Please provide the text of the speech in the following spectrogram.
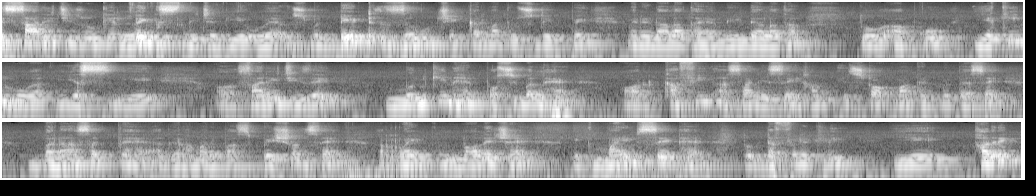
इस सारी चीज़ों के लिंक्स नीचे दिए हुए हैं, उसमें डेट ज़रूर चेक करना कि उस डेट पे मैंने डाला था या नहीं डाला था। तो आपको यकीन होगा कि यस ये सारी चीज़ें मुमकिन है पॉसिबल है और काफ़ी आसानी से हम स्टॉक मार्केट में पैसे बना सकते हैं। अगर हमारे पास पेशेंस है राइट नॉलेज है, एक माइंड सेट है तो डेफिनेटली ये हर एक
